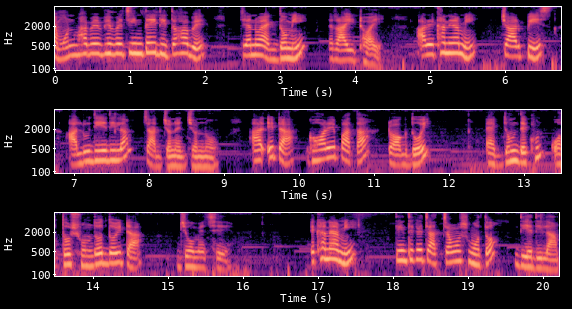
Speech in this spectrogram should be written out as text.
এমনভাবে ভেবে চিন্তেই দিতে হবে যেন একদমই রাইট হয়। আর এখানে আমি চার পিস আলু দিয়ে দিলাম চারজনের জন্য। আর এটা ঘরে পাতা, টক দই একদম দেখুন কত সুন্দর দইটা জমেছে। এখানে আমি তিন থেকে চার চামচ মতো দিয়ে দিলাম।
